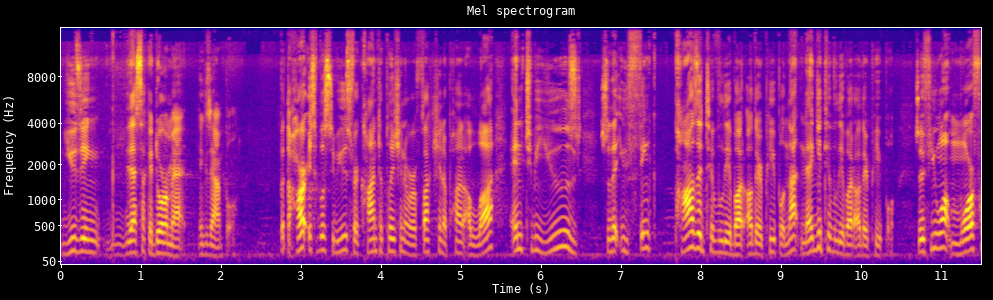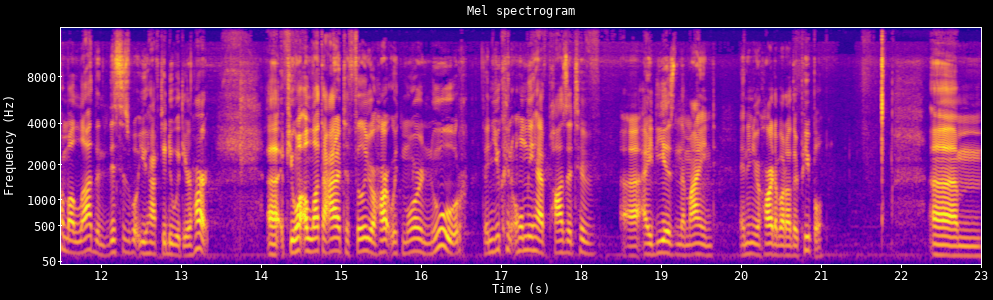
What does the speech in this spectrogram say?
using, that's like a doormat example. But the heart is supposed to be used for contemplation and reflection upon Allah and to be used so that you think positively about other people, not negatively about other people. So if you want more from Allah, then this is what you have to do with your heart. Uh, if you want Allah Ta'ala to fill your heart with more nur, then you can only have positive uh, ideas in the mind and in your heart about other people. Um,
